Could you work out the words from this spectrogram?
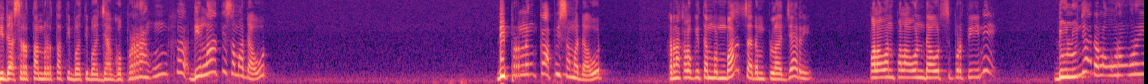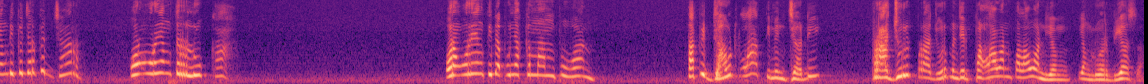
Tidak serta-merta tiba-tiba jago perang, enggak. Dilatih sama Daud. Diperlengkapi sama Daud. Karena kalau kita membaca dan pelajari, pahlawan-pahlawan Daud seperti ini, dulunya adalah orang-orang yang dikejar-kejar. Orang-orang yang terluka. Orang-orang yang tidak punya kemampuan. Tapi Daud latih menjadi prajurit-prajurit, menjadi pahlawan-pahlawan yang yang luar biasa.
